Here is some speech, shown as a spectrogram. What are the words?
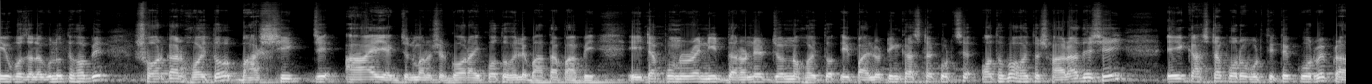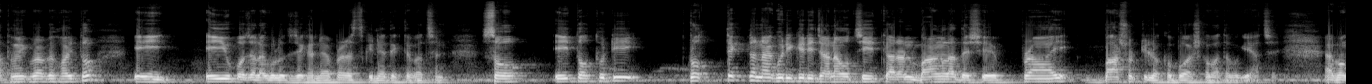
এই উপজেলাগুলোতে হবে। সরকার হয়তো বার্ষিক যে আয়, একজন মানুষের গড় আয় কত হলে ভাতা পাবে, এইটা পুনরায় নির্ধারণের জন্য হয়তো এই পাইলটিং কাজটা করছে, অথবা হয়তো সারা দেশেই এই কাজটা পরবর্তীতে করবে। প্রাথমিকভাবে হয়তো এই এই উপজেলাগুলোতে যেখানে আপনারা স্ক্রিনে দেখতে পাচ্ছেন। সো এই তথ্যটি প্রত্যেকটা নাগরিকেরই জানা উচিত, কারণ বাংলাদেশে প্রায় বাষট্টি লক্ষ বয়স্ক ভাতাভোগী আছে এবং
